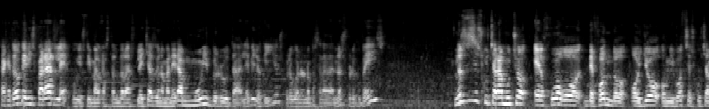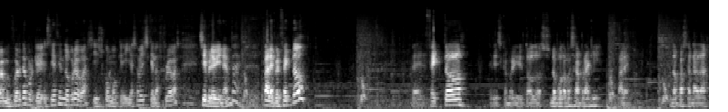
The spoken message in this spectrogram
sea, que tengo que dispararle. Uy, estoy malgastando las flechas de una manera muy brutal ¿Eh, biloquillos? Pero bueno, no pasa nada No os preocupéis. No sé si se escuchará mucho el juego de fondo O yo o mi voz se escuchará muy fuerte Porque estoy haciendo pruebas Y es como que ya sabéis que las pruebas siempre vienen Vale, perfecto. Perfecto. Tenéis que morir todos No puedo pasar por aquí. Vale, no pasa nada.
